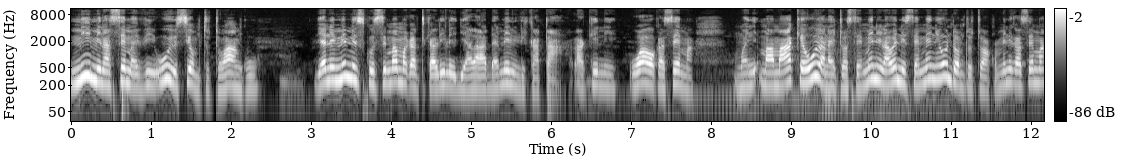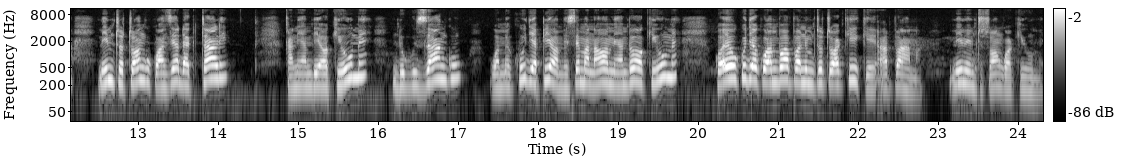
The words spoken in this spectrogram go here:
mimi nasema hivi, huyu sio mtoto wangu. Mm. Yaani mimi sikusimama katika lile jalada, mi nilikataa, lakini wao wakasema mwenye, mama yake huyu anaitwa Semeni na we ni Semeni, huyu ndo mtoto wako. Mi nikasema mi mtoto wangu kuanzia daktari kaniambia wa kiume, ndugu zangu wamekuja pia wamesema na wao wameambiwa wa kiume. Kwa hiyo kuja kuambiwa hapa ni mtoto wa kike, hapana, mimi mtoto wangu wa kiume.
